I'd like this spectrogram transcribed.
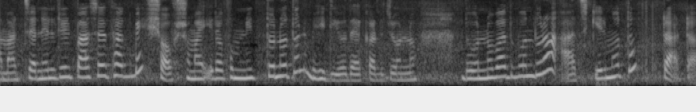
আমার চ্যানেলটির পাশে থাকবে সবসময় এরকম নিত্য নতুন ভিডিও দেখার জন্য। ধন্যবাদ বন্ধুরা, আজকের মতো, টাটা।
